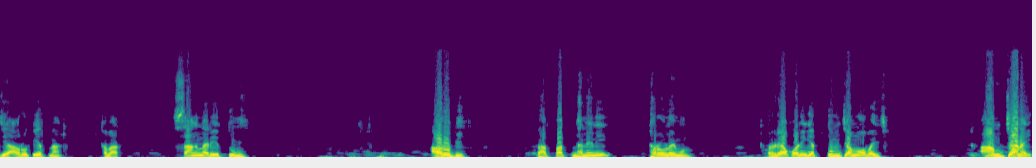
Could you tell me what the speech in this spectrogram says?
जे आरोपी आहेत ना हा बघ सांगणारे आहेत तुम्ही. आरोपी घातपात धन्यानी ठरवलंय म्हणून. रेकॉर्डिंग घ्या तुमच्या मोबाईलची आमच्या नाही.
